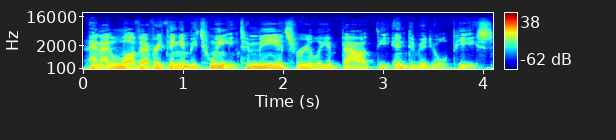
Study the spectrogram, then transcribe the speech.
And I love everything in between. To me, it's really about the individual piece.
